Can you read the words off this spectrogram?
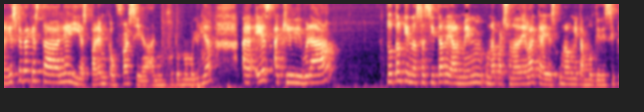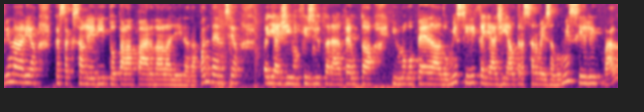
hagués fet aquesta llei, i esperem que ho faci en un futur no molt llunyà, eh, és equilibrar tot el que necessita realment una persona d'ELA, que és una unitat multidisciplinària, que s'acceleri tota la part de la llei de dependència, que hi hagi un fisioterapeuta i un logopeda a domicili, que hi hagi altres serveis a domicili. Val?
